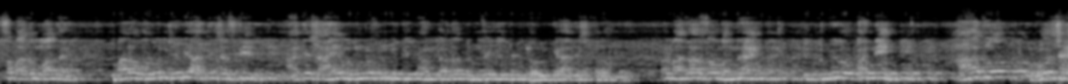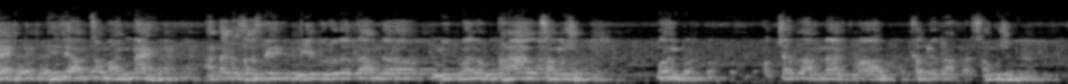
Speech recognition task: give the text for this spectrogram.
असं माझं मत आहे. तुम्हाला वरून जे बी आदेश असतील आदेश आहे म्हणूनच तुम्ही ते काम करता तुमचे जे तुम्ही धरून काही आदेश करत नाही. पण माझं असं म्हणणं आहे की तुम्ही लोकांनी हा जो रोष आहे हे जे आमचं मागणं आहे आता कसं असते मी विरोधातला आमदार मी तुम्हाला उठाल सांगू शकतो. पण पक्षातला आमदार किंवा सत्तेतला आमदार सांगू शकतो.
